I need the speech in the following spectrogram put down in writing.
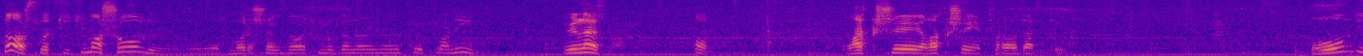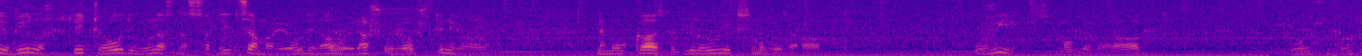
Znaš, što ti, ti imaš ovdje, moraš negdje naći možda na nekoj planini. Ili ne znam, ono, lakše je, lakše je prodati. Ovdje je bilo, što se tiče ovdje u nas na Srdicama i ovdje na ovoj našoj opštini, ne mogu kazati, bilo uvijek se moglo zaraditi. Uvijek se moglo zaraditi ljudi su ljudi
